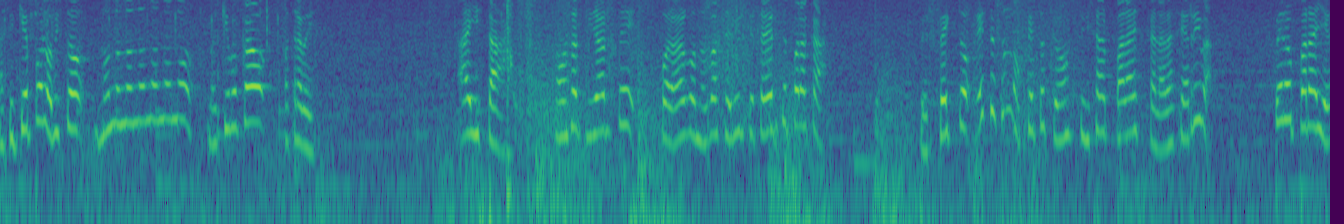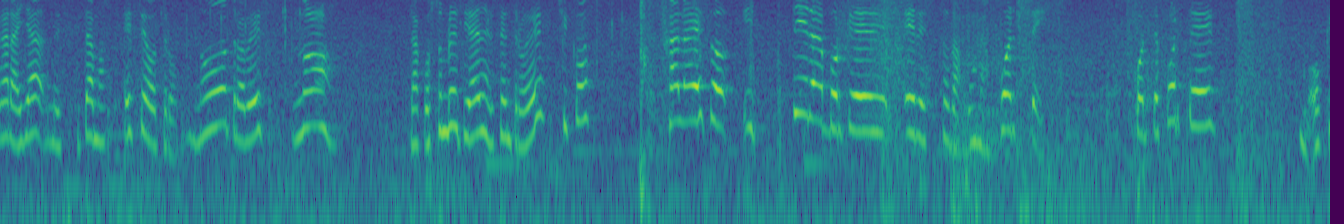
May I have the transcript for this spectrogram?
Así que por lo visto... No, no, no, no, no, no, no. Me he equivocado. Otra vez. Ahí está. Vamos a tirarte. Por algo nos va a servir que traerte por acá. Perfecto. Esto es un objeto que vamos a utilizar para escalar hacia arriba. Pero para llegar allá necesitamos este otro. No otra vez. No. La costumbre de tirar en el centro, ¿eh, chicos? Jala esto y tira porque eres toda una fuerte. Fuerte, fuerte. Ok.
